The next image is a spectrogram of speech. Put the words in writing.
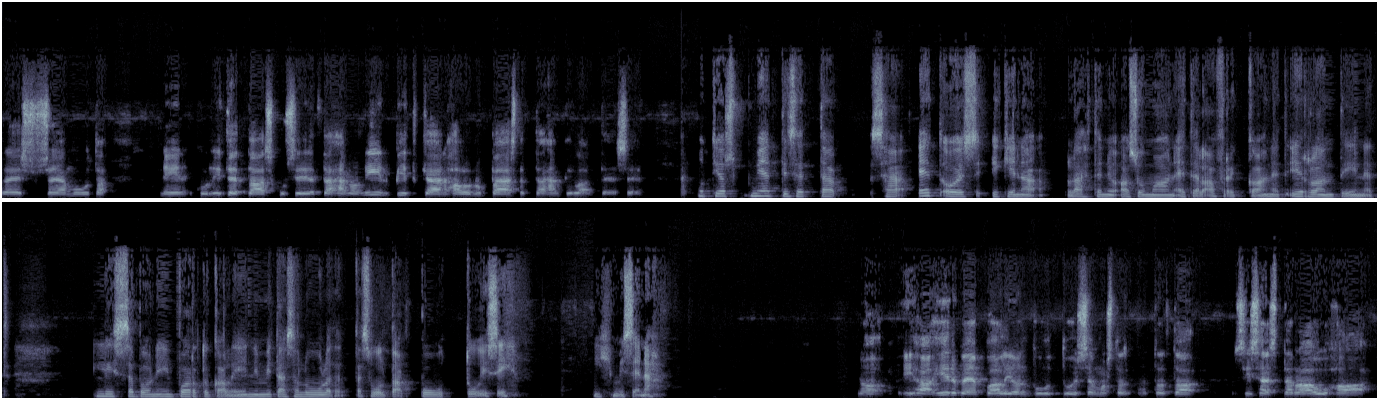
reissussa ja muuta, niin kun itse taas, kun tähän on niin pitkään halunnut päästä tähän tilanteeseen. Mutta jos miettisit, että sä et olisi ikinä lähtenyt asumaan Etelä-Afrikkaan, et Irlantiin, et Lissaboniin, Portugaliin, niin mitä sä luulet, että sulta puuttuisi ihmisenä? No ihan hirveän paljon puuttuisi semmoista tota, sisäistä rauhaa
